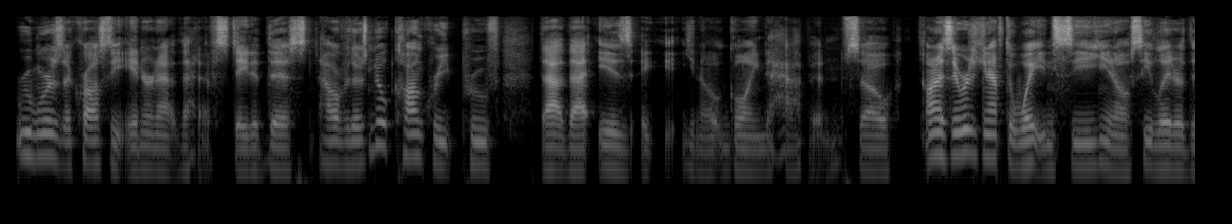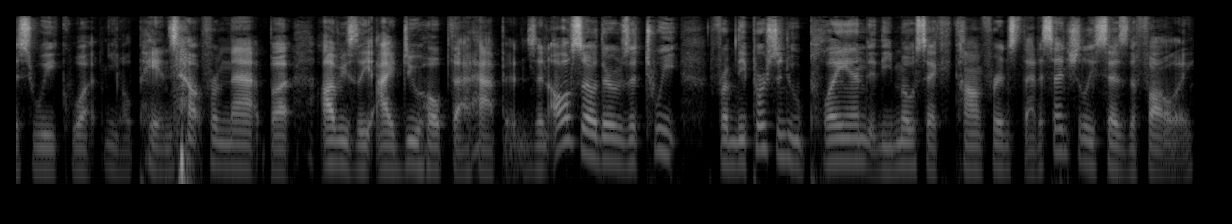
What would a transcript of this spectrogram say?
rumors across the internet that have stated this. However, there's no concrete proof that that is eh, you know going to happen. So honestly, we're just gonna have to wait and see. You know, see later this week what you know pans out from that. But obviously, I do hope that happens. And also, there was a tweet from the person who planned the MOSEC conference that essentially says the following.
